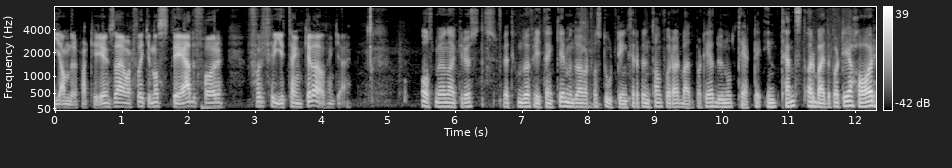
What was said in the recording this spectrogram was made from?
i andre partier. Så det er i hvert fall ikke noe sted for, for fritenkere, da, tenker jeg. Åsmund Aukrust, vet ikke om du er fritenker, men du er i hvert fall stortingsrepresentant for Arbeiderpartiet. Du noterte intenst. Arbeiderpartiet har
